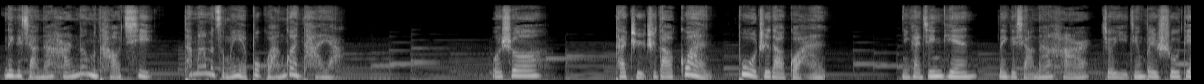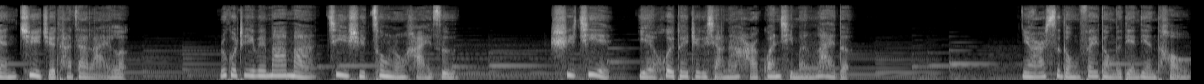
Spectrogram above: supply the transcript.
那个小男孩那么淘气，他妈妈怎么也不管管他呀？”我说：“他只知道惯，不知道管。你看，今天那个小男孩就已经被书店拒绝他再来了。”如果这一位妈妈继续纵容孩子，世界也会对这个小男孩关起门来的。女儿似懂非懂的点点头。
